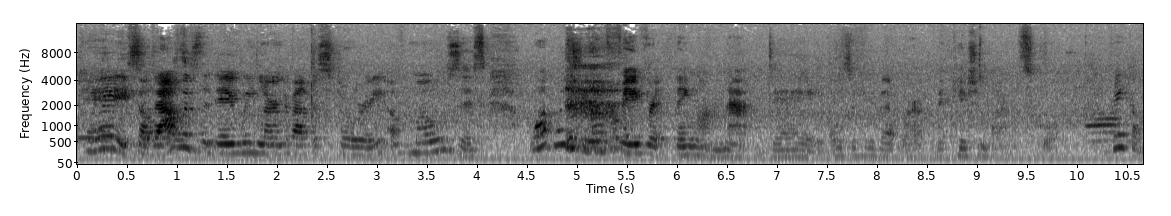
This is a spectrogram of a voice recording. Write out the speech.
Okay, so that was the day we learned about the story of Moses. What was your favorite thing on that day? Those of you that were at vacation Bible school. Think of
